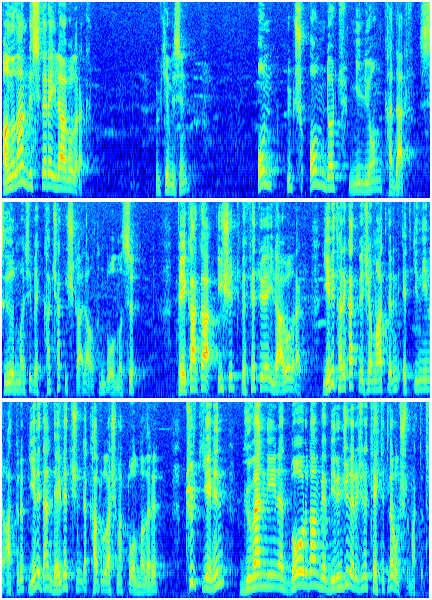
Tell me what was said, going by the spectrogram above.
Anılan risklere ilave olarak ülkemizin 13-14 milyon kadar sığınmacı ve kaçak işgali altında olması, PKK, IŞİD ve FETÖ'ye ilave olarak yeni tarikat ve cemaatlerin etkinliğini arttırıp yeniden devlet içinde kadrolaşmakta olmaları, Türkiye'nin güvenliğine doğrudan ve birinci derecede tehditler oluşturmaktadır.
